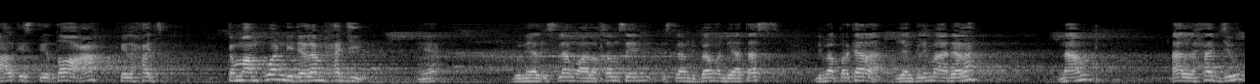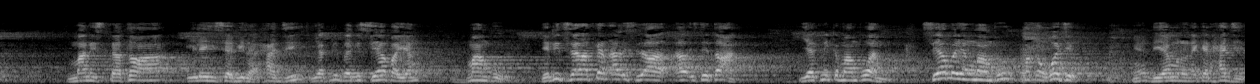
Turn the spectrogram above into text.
Al-istita'ah fil hajj. Kemampuan di dalam haji. Ya. Islam ala khamsin, Islam dibangun di atas lima perkara. Yang kelima adalah enam al-hajju man istata'a ilaihi sabila. Haji yakni bagi siapa yang mampu. Jadi disyaratkan al-istita'ah yakni kemampuan. Siapa yang mampu maka wajib ya, dia menunaikan haji.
